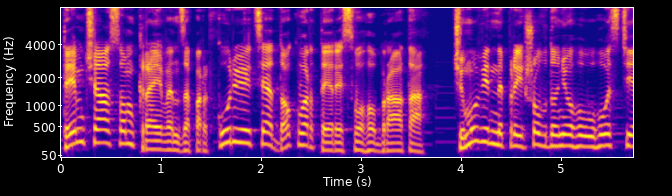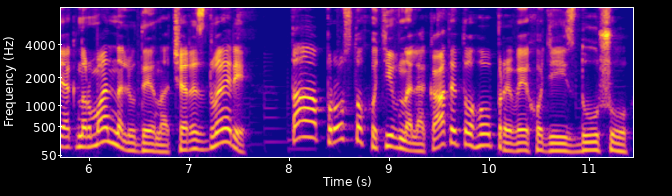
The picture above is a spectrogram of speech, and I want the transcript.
Тим часом Крейвен запаркурюється до квартири свого брата. Чому він не прийшов до нього у гості як нормальна людина через двері? Та просто хотів налякати того при виході із душу.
